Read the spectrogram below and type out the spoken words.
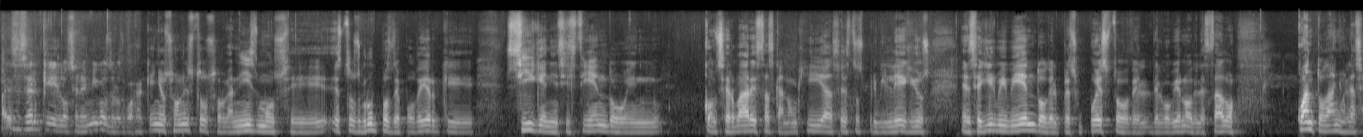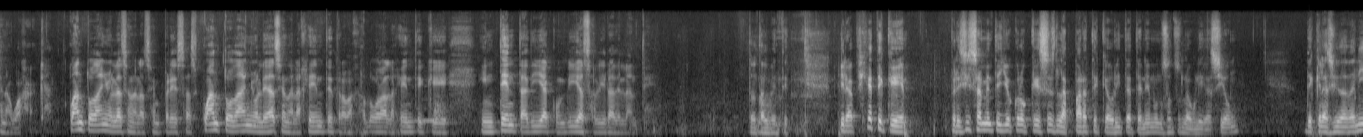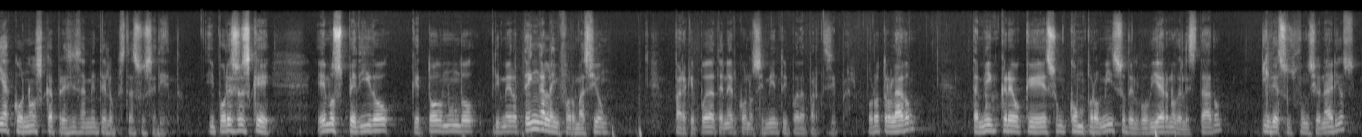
Parece ser que los enemigos de los oaxaqueños son estos organismos, eh, estos grupos de poder que siguen insistiendo en conservar estas canonjías, estos privilegios, en seguir viviendo del presupuesto del, gobierno del Estado. ¿Cuánto daño le hacen a Oaxaca? ¿Cuánto daño le hacen a las empresas? ¿Cuánto daño le hacen a la gente trabajadora, a la gente que intenta día con día salir adelante? Totalmente. Mira, fíjate que precisamente yo creo que esa es la parte que ahorita tenemos nosotros la obligación de que la ciudadanía conozca precisamente lo que está sucediendo. Y por eso es que hemos pedido que todo el mundo primero tenga la información para que pueda tener conocimiento y pueda participar. Por otro lado, también creo que es un compromiso del gobierno del Estado y de sus funcionarios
